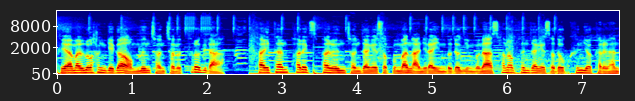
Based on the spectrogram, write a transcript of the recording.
그야말로 한계가 없는 전천후 트럭이다. 타이탄 8X8은 전장에서뿐만 아니라 인도적 임무나 산업 현장에서도 큰 역할을 한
